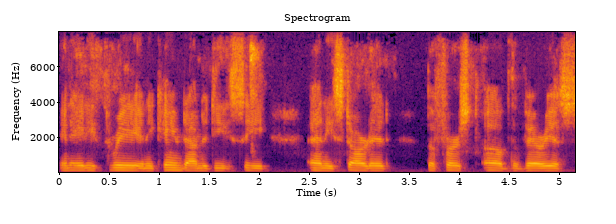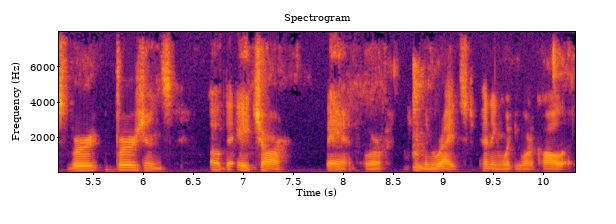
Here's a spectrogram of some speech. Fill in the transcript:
in '83, and he came down to DC and he started the first of the various ver- versions of the HR band or human rights, depending what you want to call it.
